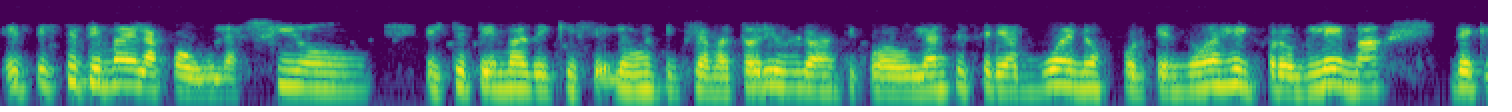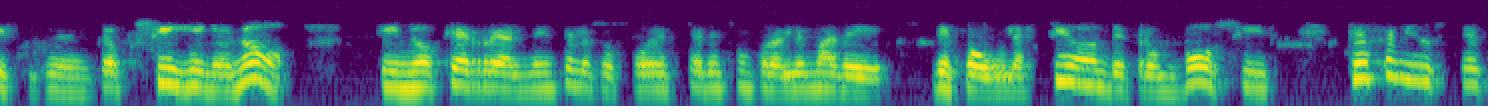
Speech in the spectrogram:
este tema de la coagulación, este tema de que los antiinflamatorios y los anticoagulantes serían buenos porque no es el problema de que se necesita oxígeno o no, sino que realmente lo que puede ser es un problema de, de coagulación, de trombosis. ¿Qué ha sabido usted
